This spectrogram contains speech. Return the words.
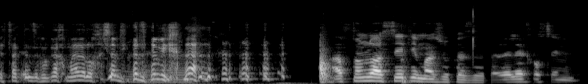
הצגת את זה כל כך מהר, לא חשבתי על זה בכלל. אף פעם לא עשיתי משהו כזה, תראה איך עושים את זה.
